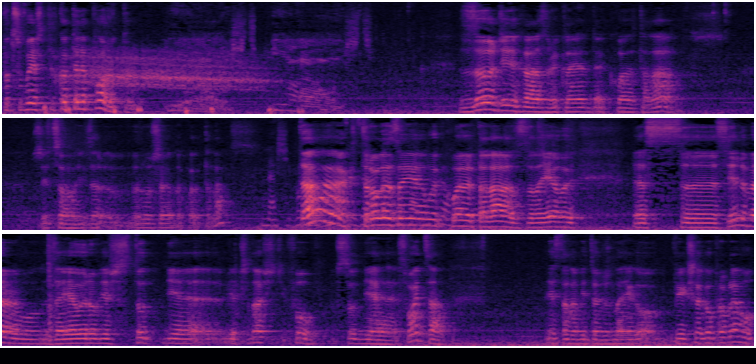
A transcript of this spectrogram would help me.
potrzebujesz tylko teleportu. Zul'jin has reclaimed the Quel'Thalas. Czyli co, oni za- ruszają do Quel'Thalas? Nasi Tak, trole zajęły wroga. Quel'Thalas, zajęły e, s- Silvermoon, zajęły również studnie wieczności, fu, studnie słońca. Nie stanowi to już dla niego większego problemu.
